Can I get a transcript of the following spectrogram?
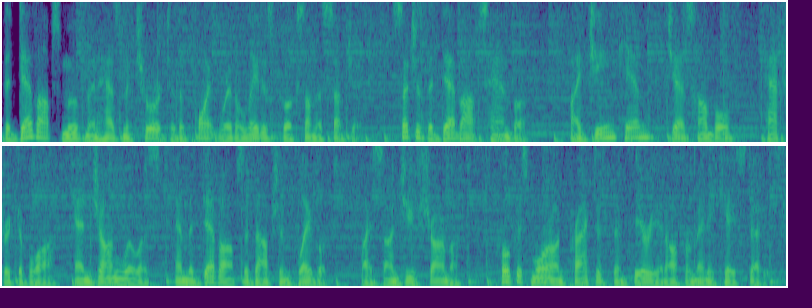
The DevOps movement has matured to the point where the latest books on the subject, such as the DevOps Handbook, by Gene Kim, Jez Humble, Patrick Debois, and John Willis, and the DevOps Adoption Playbook, by Sanjeev Sharma, focus more on practice than theory and offer many case studies.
